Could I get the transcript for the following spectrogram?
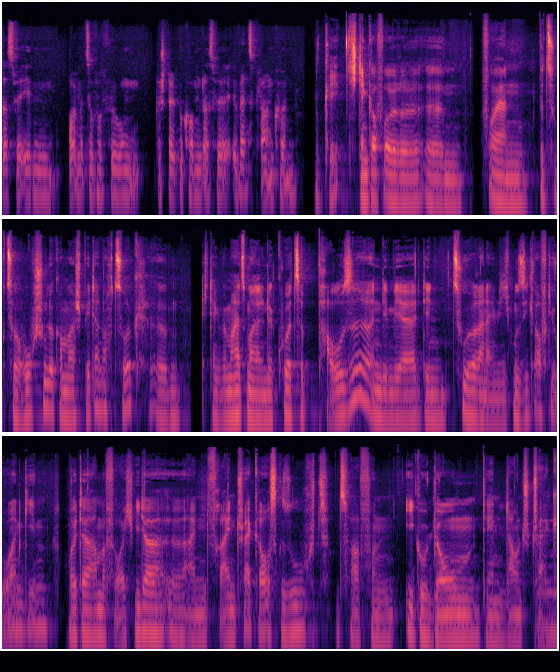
dass wir eben Räume zur Verfügung gestellt bekommen, dass wir Events planen können. Okay, ich denke auf, eure, ähm, auf euren Bezug zur Hochschule kommen wir später noch zurück. Ähm, ich denke, wir machen jetzt mal eine kurze Pause, indem wir den Zuhörern ein wenig Musik auf die Ohren geben. Heute haben wir für euch wieder äh, einen freien Track rausgesucht, und zwar von Ego Dome, den Lounge Track.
